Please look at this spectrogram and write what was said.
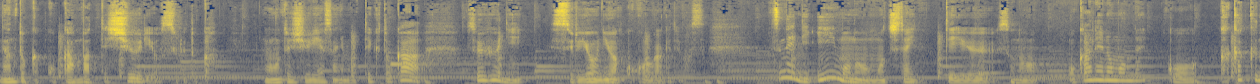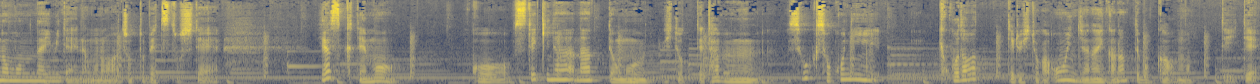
なんとかこう頑張って修理をするとか本当に修理屋さんに持っていくとかそういうふうにするようには心がけてます。常にいいものを持ちたいっていうそのお金の問題こう価格の問題みたいなものはちょっと別として安くてもこう素敵だなって思う人って多分すごくそこにこだわってる人が多いんじゃないかなって僕は思っていて。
